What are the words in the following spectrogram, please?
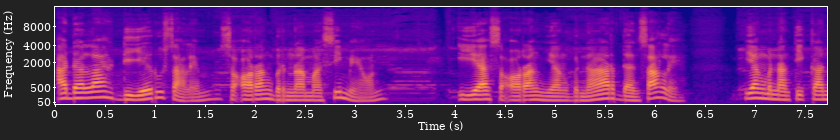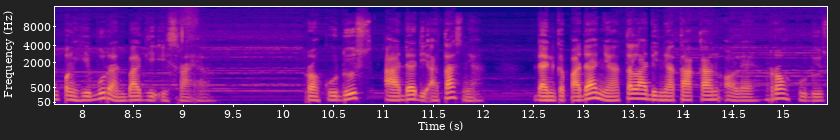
Adalah di Yerusalem seorang bernama Simeon. Ia seorang yang benar dan saleh, yang menantikan penghiburan bagi Israel. Roh Kudus ada di atasnya, dan kepadanya telah dinyatakan oleh Roh Kudus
